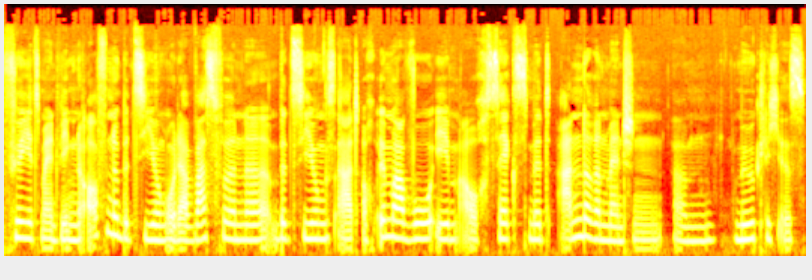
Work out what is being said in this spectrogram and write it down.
führe jetzt meinetwegen eine offene Beziehung oder was für eine Beziehungsart auch immer, wo eben auch Sex mit anderen Menschen ähm, möglich ist,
